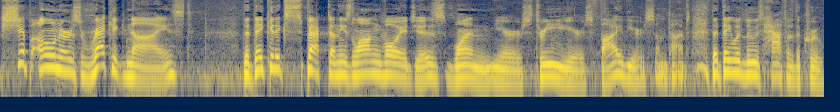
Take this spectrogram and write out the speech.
ship owners recognized that they could expect on these long voyages, one years, three years, five years sometimes, that they would lose half of the crew.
